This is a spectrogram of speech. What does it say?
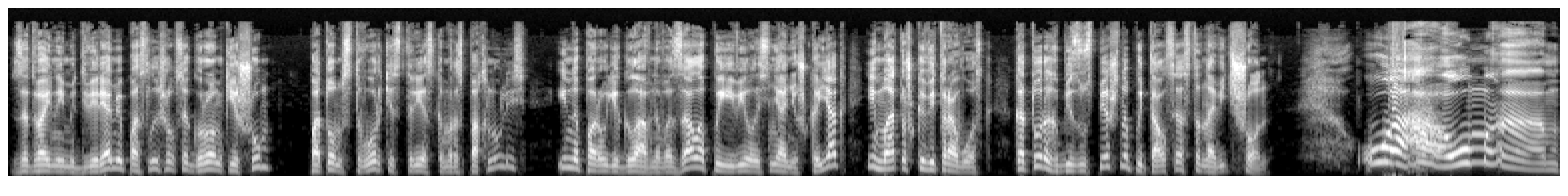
За двойными дверями послышался громкий шум, потом створки с треском распахнулись, и на пороге главного зала появилась нянюшка Як и матушка-ветровоск, которых безуспешно пытался остановить Шон. «Вау, мам!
